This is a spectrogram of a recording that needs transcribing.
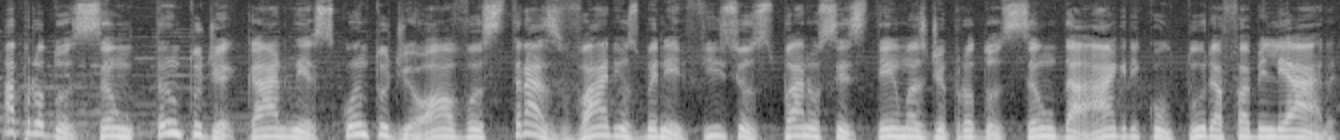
A produção tanto de carnes quanto de ovos traz vários benefícios para os sistemas de produção da agricultura familiar.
